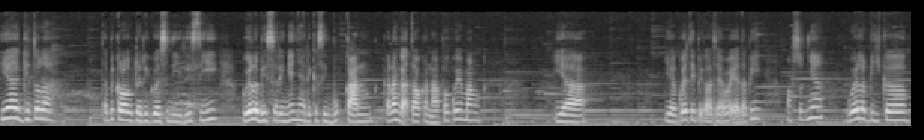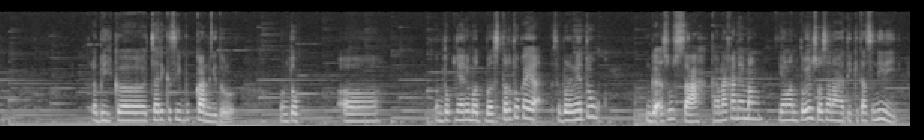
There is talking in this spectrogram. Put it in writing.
ya gitulah. Tapi kalau dari gue sendiri sih gue lebih seringnya nyari kesibukan. Karena nggak tahu kenapa gue emang ya ya gue tipikal cewek ya. Tapi maksudnya gue lebih ke lebih ke cari kesibukan gitu loh. Untuk uh, untuk nyari mood booster tuh kayak sebenarnya tuh nggak susah. Karena kan emang yang nentuin suasana hati kita sendiri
